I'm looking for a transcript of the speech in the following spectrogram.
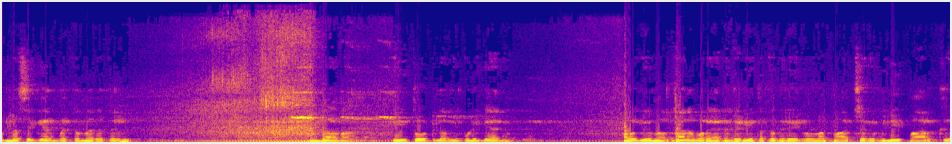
ഉല്ലസിക്കാൻ പറ്റുന്ന തരത്തിൽ എന്താണ് ഈ തോട്ടിലിറങ്ങി കുളിക്കാനും അവർക്ക് വർത്താനം പറയാനും കഴിയത്തക്ക നിലയിലുള്ള പാച്ചക മിനി പാർക്ക്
